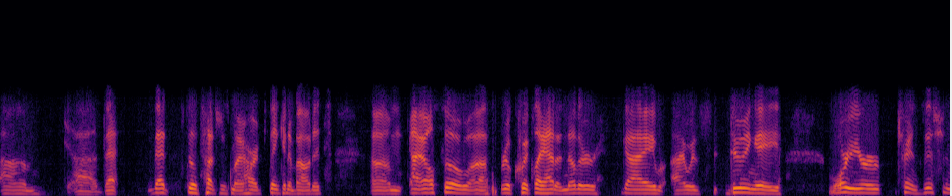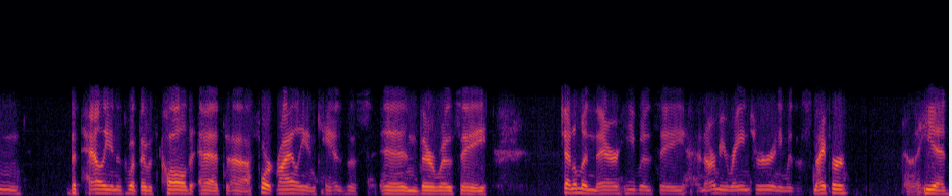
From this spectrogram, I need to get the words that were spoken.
um uh that that still touches my heart thinking about it. Um, I also, uh, real quickly, I had another guy. I was doing a warrior transition battalion, is what that was called, at uh, Fort Riley in Kansas, and there was a gentleman there. He was a an Army Ranger, and he was a sniper. Uh, he had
